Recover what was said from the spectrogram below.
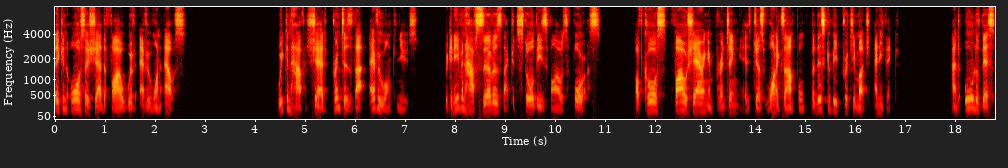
They can also share the file with everyone else. We can have shared printers that everyone can use. We can even have servers that could store these files for us. Of course, file sharing and printing is just one example, but this could be pretty much anything. And all of this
